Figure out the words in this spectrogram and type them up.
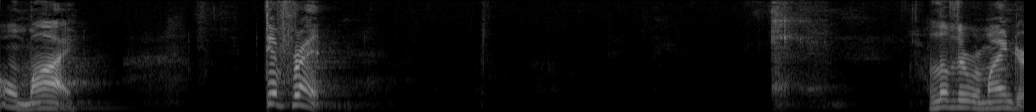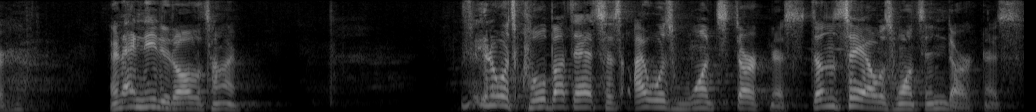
Oh my. Different. I love the reminder. And I need it all the time. You know what's cool about that? It says, I was once darkness. It doesn't say I was once in darkness.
